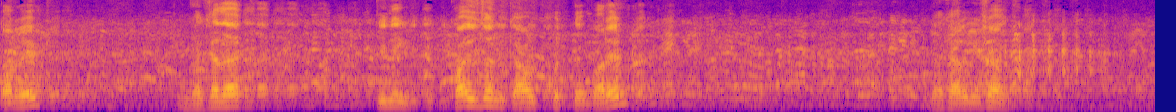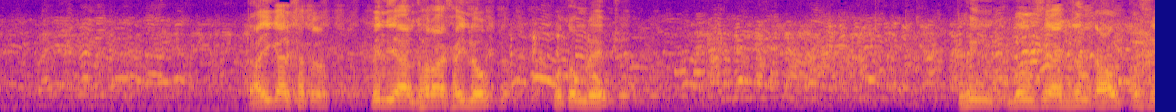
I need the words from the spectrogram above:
তার রেড দেখা যাক তিনি কয়জনকে আউট করতে পারেন। দেখার বিষয়। টাইগার খাত, প্লেয়ার ধরা খাইলো প্রথম রেড তুহিন বলছে একজনকে আউট করছে,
